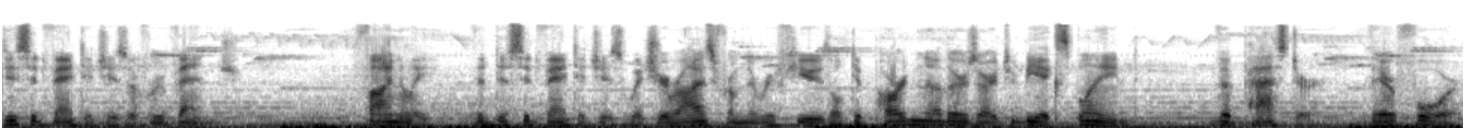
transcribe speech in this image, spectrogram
Disadvantages of Revenge Finally, the disadvantages which arise from the refusal to pardon others are to be explained. The pastor, therefore,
